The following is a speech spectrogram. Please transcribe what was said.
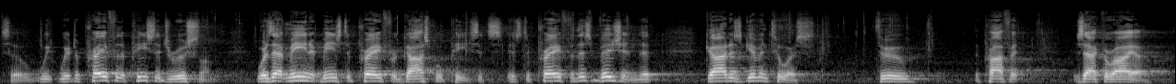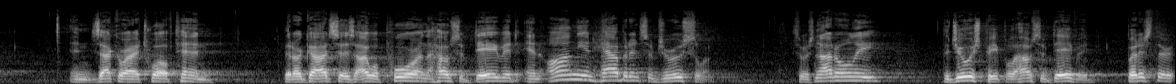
So we, we're to pray for the peace of Jerusalem. What does that mean? It means to pray for gospel peace. It's, it's to pray for this vision that God has given to us through the prophet Zechariah. In Zechariah 12:10, that our God says, I will pour on the house of David and on the inhabitants of Jerusalem. So it's not only the Jewish people, the house of David, but it's there,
